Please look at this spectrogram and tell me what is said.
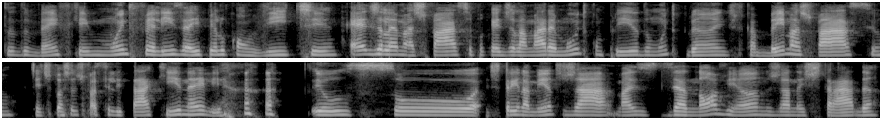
tudo bem? Fiquei muito feliz aí pelo convite. Edila é mais fácil, porque Edilamar é muito comprido, muito grande, fica bem mais fácil. A gente gosta de facilitar aqui, né, Eli? Eu sou de treinamento já há mais de 19 anos já na estrada,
